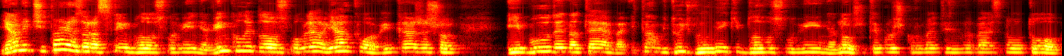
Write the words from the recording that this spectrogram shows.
Я не читаю зараз слів благословіння. Він, коли благословляв Якова, він каже, що і буде на тебе, і там йдуть великі благословіння. Ну, що ти будеш кормити з небесного того.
